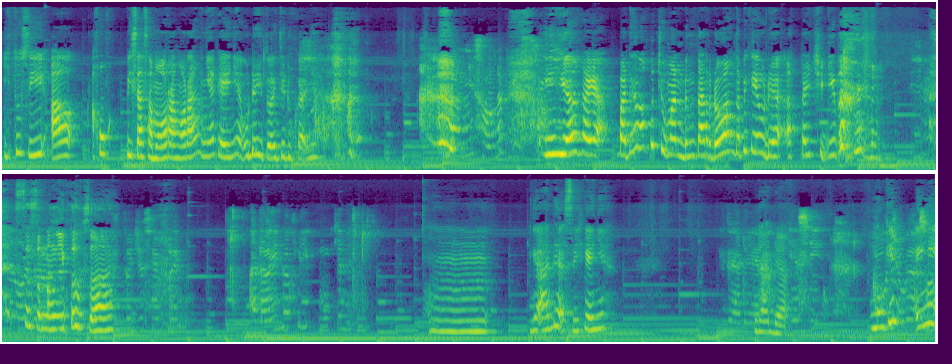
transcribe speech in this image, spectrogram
itu sih Al aku pisah sama orang-orangnya kayaknya udah itu aja dukanya. iya, kayak padahal aku cuman bentar doang tapi kayak udah attach gitu. Seseneng itu soalnya. setuju sih Fli ada lagi nggak Fli mungkin Hmm, nggak ada sih kayaknya. nggak ada ya Nggak ada. iya sih Mungkin ini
